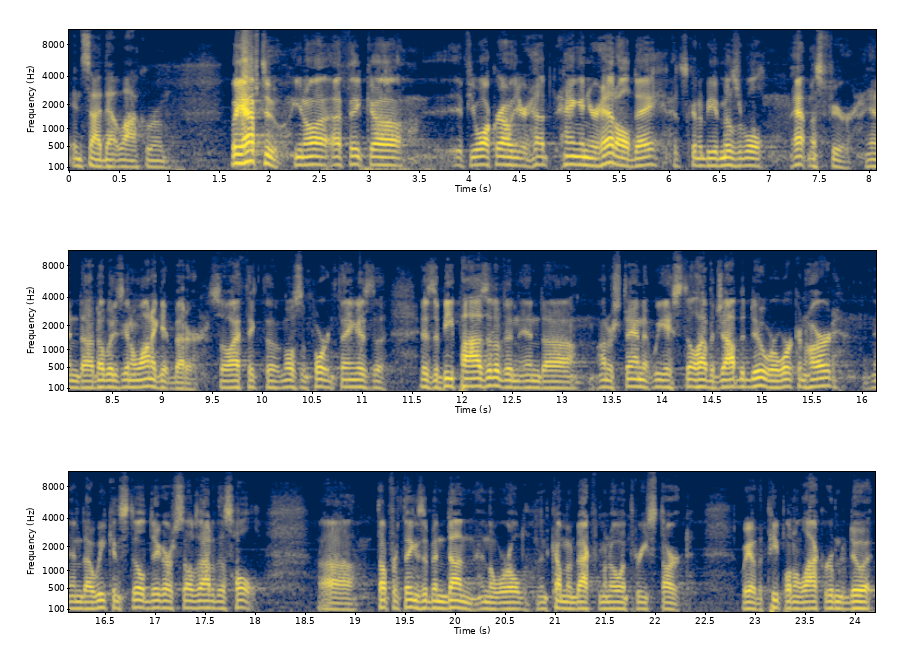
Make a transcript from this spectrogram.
inside that locker room? Well, you have to. You know, I, think uh, if you walk around with your head hanging your head all day, it's going to be a miserable atmosphere, and uh, nobody's going to want to get better. So I think the most important thing is to is to be positive and, and uh, understand that we still have a job to do. We're working hard, and uh, we can still dig ourselves out of this hole. Uh, tougher things have been done in the world than coming back from an 0 3 start. We have the people in the locker room to do it.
